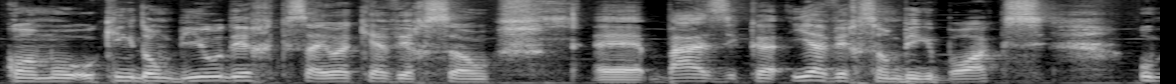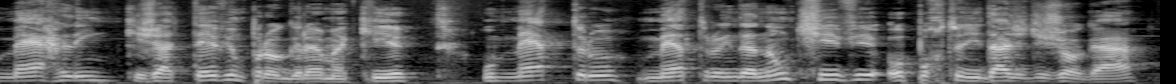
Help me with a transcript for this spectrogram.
como o Kingdom Builder, que saiu aqui a versão é, básica e a versão Big Box, o Merlin, que já teve um programa aqui, o Metro, Metro ainda não tive oportunidade de jogar,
